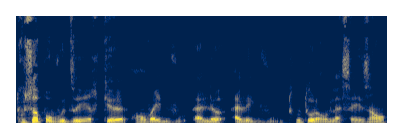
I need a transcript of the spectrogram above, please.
tout ça pour vous dire que on va être là avec vous tout au long de la saison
